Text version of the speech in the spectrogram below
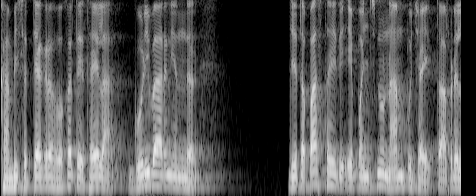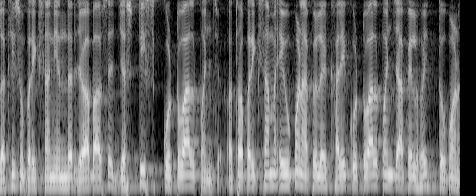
ખાંભી સત્યાગ્રહ વખતે થયેલા ગોળીબારની અંદર જે તપાસ થઈ હતી એ પંચનું નામ પૂછાય. તો આપણે લખીશું, પરીક્ષાની અંદર જવાબ આવશે, જસ્ટિસ કોટવાલ પંચ. અથવા પરીક્ષામાં એવું પણ આપેલું હોય, ખાલી કોટવાલ પંચ આપેલ હોય તો પણ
